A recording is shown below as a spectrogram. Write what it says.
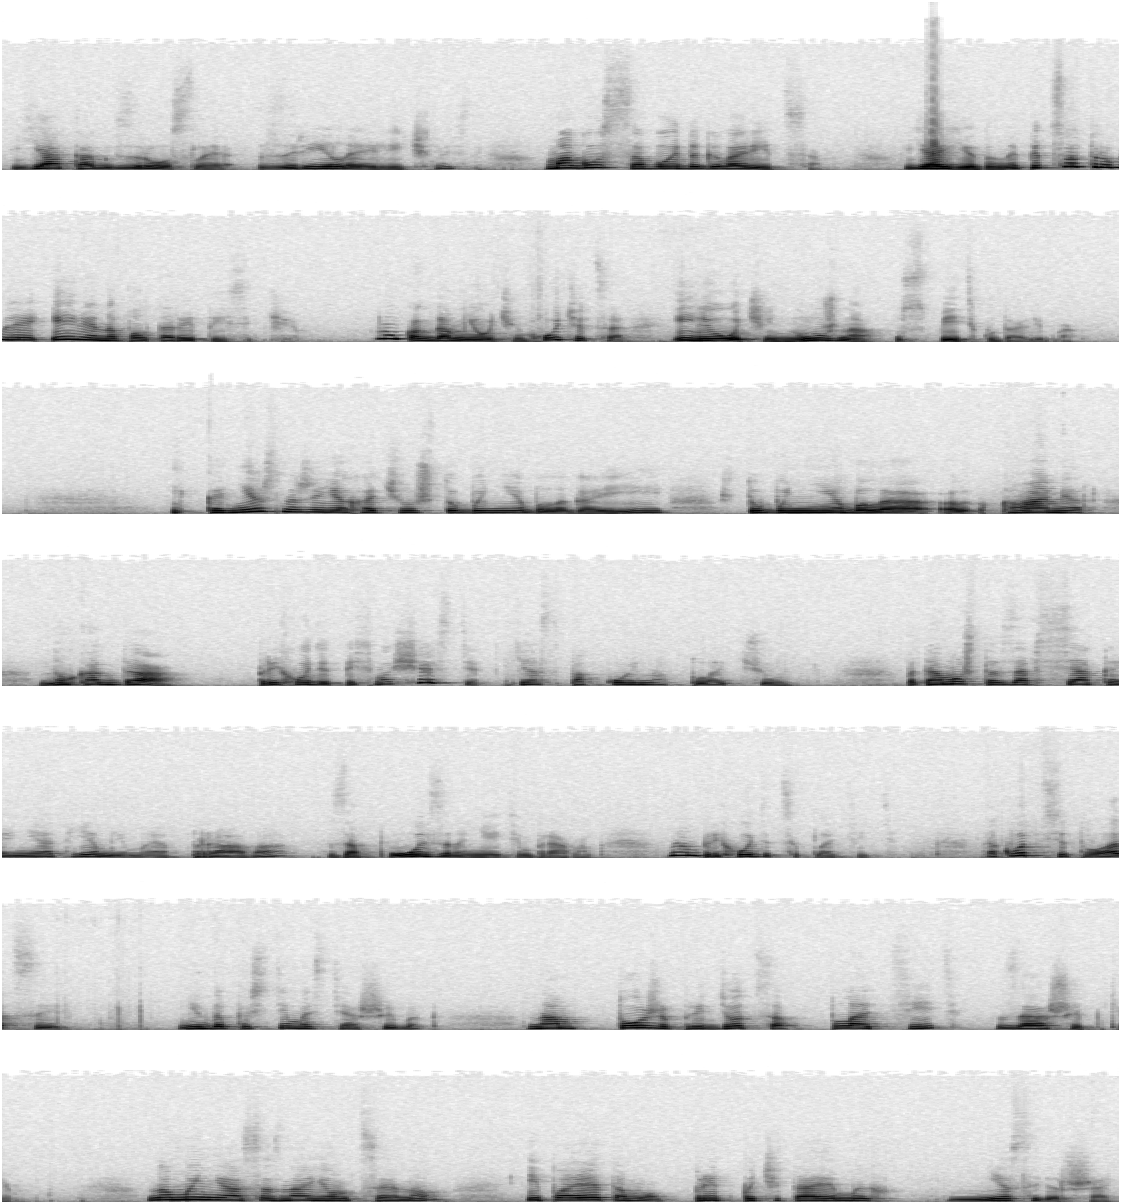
Я как взрослая, зрелая личность могу с собой договориться. Я еду на 500 рублей или на полторы тысячи. Ну, когда мне очень хочется или очень нужно успеть куда-либо. И, конечно же, я хочу, чтобы не было ГАИ, чтобы не было э, камер. Но когда приходит письмо счастья, я спокойно плачу. Потому что за всякое неотъемлемое право, за пользование этим правом, нам приходится платить. Так вот, в ситуации недопустимости ошибок нам тоже придется платить за ошибки. Но мы не осознаем цену и поэтому предпочитаем их не совершать.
